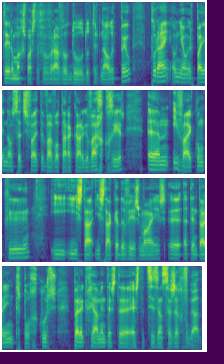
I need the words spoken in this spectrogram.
ter uma resposta favorável do, do Tribunal Europeu, porém a União Europeia, não satisfeita, vai voltar à carga, vai recorrer um, e vai com que, e, e, está, e está cada vez mais uh, a tentar interpor recursos para que realmente esta, esta decisão seja revogada.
